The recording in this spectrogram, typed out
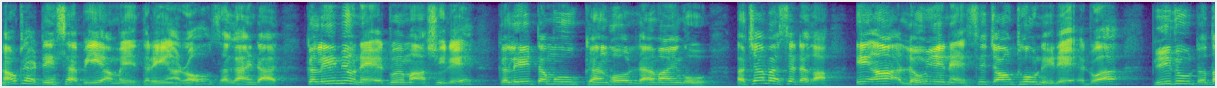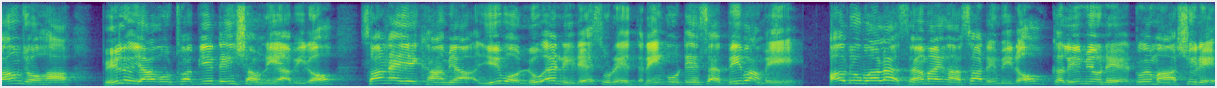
နောက်ထပ်တင်ဆက်ပေးရမယ့်သတင်းကတော့သခိုင်းတိုင်းကလေးမြို့နယ်အတွင်းမှာရှိတဲ့ကလေးတမှုဂံကောလမ်းပိုင်းကိုအကြမ်းဖက်စစ်တပ်ကအင်အားအလုံးရင်းနဲ့စစ်ကြောင်းထိုးနေတဲ့အတွက်ပြည်သူတထောင်ကျော်ဟာဘေးလွတ်ရာကိုထွက်ပြေးတိမ်းရှောင်နေရပြီးတော့စားနပ်ရိက္ခာများအရေးပေါ်လိုအပ်နေတဲ့ဆိုတဲ့သတင်းကိုတင်ဆက်ပေးပါမယ်။အော်တိုဘာလဇန်ပိုင်းကစတင်ပြီးတော့ကလေးမြို့နယ်အတွင်းမှာရှိတဲ့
